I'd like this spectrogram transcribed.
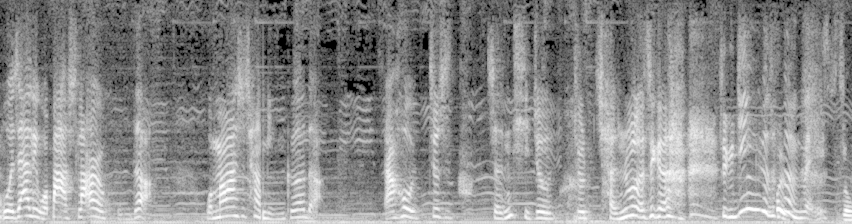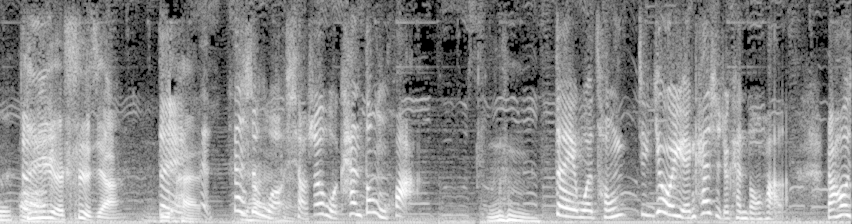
我家里我爸是拉二胡的，我妈妈是唱民歌的，然后就是整体就就沉入了这个 这个音乐的氛围，音乐世家。对，但但是我小时候我看动画，嗯，对我从就幼儿园开始就看动画了，然后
